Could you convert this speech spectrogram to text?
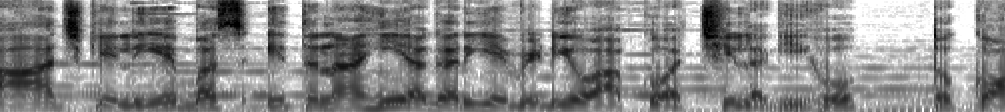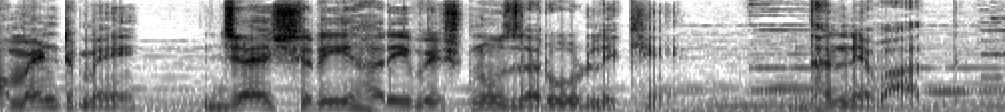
आज के लिए बस इतना ही। अगर ये वीडियो आपको अच्छी लगी हो तो कमेंट में जय श्री हरि विष्णु ज़रूर लिखें। धन्यवाद।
